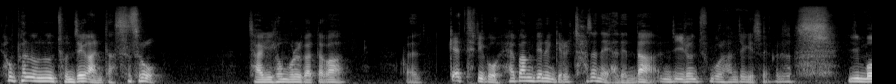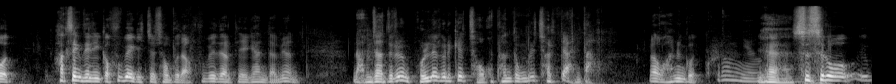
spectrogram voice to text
형편없는 존재가 아니다. 스스로 자기 혐오를 갖다가 어, 깨트리고 해방되는 길을 찾아내야 된다. 이제 이런 충고를 한 적이 있어요. 그래서 이제 뭐 학생들이니까 후배겠죠. 저보다 후배들한테 얘기한다면 남자들은 본래 그렇게 저급한 동물이 절대 아니다. 라고 하는 것. 그럼요. 예, 스스로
